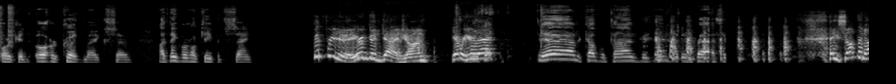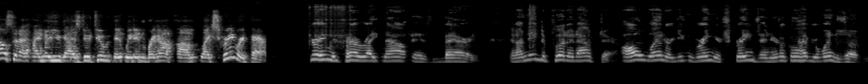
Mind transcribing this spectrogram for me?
or or could or could make. So I think we're going to keep it the same. Good for you. You're a good guy, John. You ever hear that? Yeah, a couple times, but usually in passing. hey, something else that I, I, know you guys do too that we didn't bring up, um, like screen repair. Screen repair right now is buried, and I need to put it out there. All winter, you can bring your screens in. You're not going to have your windows open.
